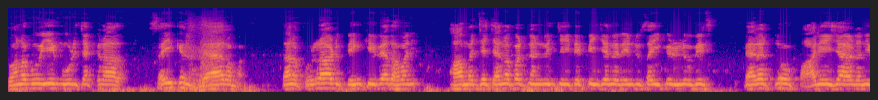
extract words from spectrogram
కొనబోయే మూడు చక్రాల సైకిల్ బేరమ తన కుర్రాడు పెంకి వెధవని ఆ మధ్య చెన్నపట్నం నుంచి తెప్పించిన రెండు సైకిళ్ళు విరిసి పెరట్లో పారేశాడని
